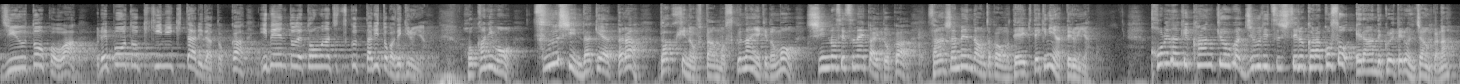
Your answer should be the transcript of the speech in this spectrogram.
自由登校はレポートを聞きに来たりだとかイベントで友達作ったりとかできるんや。他にも通信だけやったら学費の負担も少ないんやけども進路説明会とか三者面談とかも定期的にやってるんや。これだけ環境が充実してるからこそ選んでくれてるんちゃうんかな。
